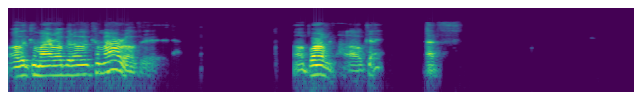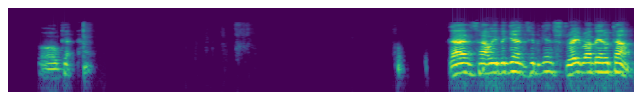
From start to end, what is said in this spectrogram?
Ovid kamar ovid, ovid kamar ovid. Oh, okay. That's okay. That is how he begins. He begins straight Rabbeinu Tam.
